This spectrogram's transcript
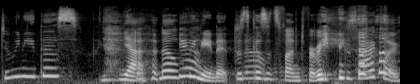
do we need this? Yeah, no, Yeah, we need it just because no. it's fun for me. exactly.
